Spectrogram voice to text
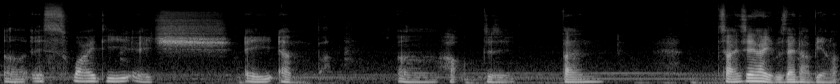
呃，S Y D H A M 吧，嗯，好，就是反正反正现在也不是在那边了，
